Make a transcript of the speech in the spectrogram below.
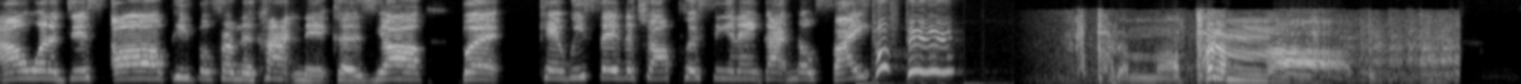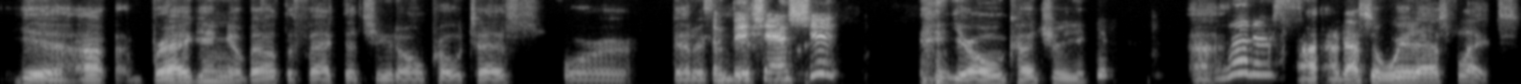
I don't want to diss all people from the continent because y'all, but can we say that y'all pussy and ain't got no fight? Put 'em up. Put 'em up. Yeah, I, bragging about the fact that you don't protest for better Some bitch ass shit. in your own country. Runners. I, I- that's a weird ass flex.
